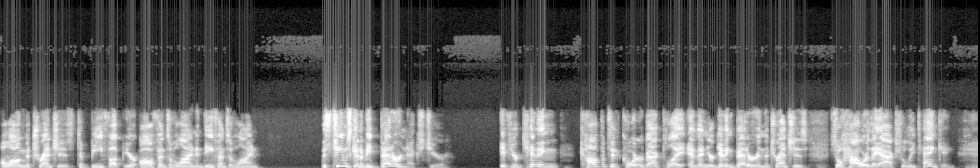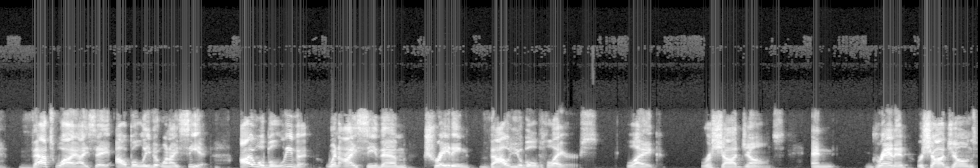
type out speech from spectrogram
along the trenches to beef up your offensive line and defensive line. This team's going to be better next year if you're getting competent quarterback play and then you're getting better in the trenches. So, how are they actually tanking? That's why I say I'll believe it when I see it. I will believe it when I see them trading valuable players like Reshad Jones. And granted, Reshad Jones,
